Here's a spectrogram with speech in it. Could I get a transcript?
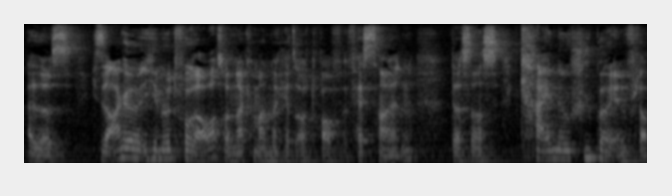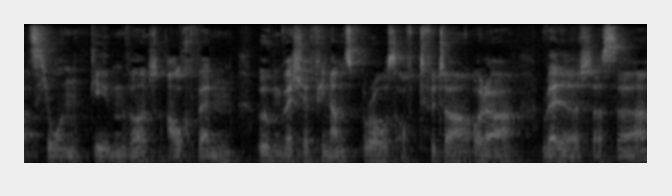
also das, ich sage hiermit voraus, und da kann man mich jetzt auch drauf festhalten, dass es keine Hyperinflation geben wird, auch wenn irgendwelche Finanzbros auf Twitter oder Reddit das. Äh,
